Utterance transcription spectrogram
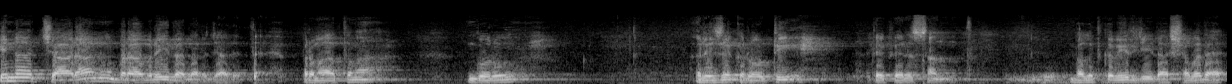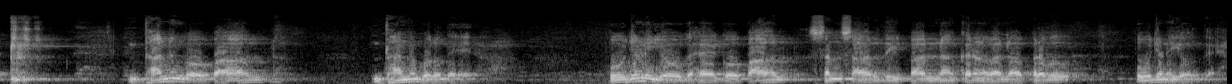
ਇਹਨਾਂ ਚਾਰਾਂ ਨੂੰ ਬਰਾਬਰੀ ਦਾ ਦਰਜਾ ਦਿੱਤਾ ਹੈ। ਪ੍ਰਮਾਤਮਾ, ਗੁਰੂ, ਰਿਜ਼ਕ ਰੋਟੀ ਤੇ ਫਿਰ ਸੰਤ। ਭਗਤ ਕਬੀਰ ਜੀ ਦਾ ਸ਼ਬਦ ਹੈ, ਧਨ ਗੋਪਾਲ ਧਨ ਗੁਰਦੇਵ ਪੂਜਣ ਯੋਗ ਹੈ ਗੋਪਾਲ, ਸੰਸਾਰ ਦੀ ਪਾਲਣਾ ਕਰਨ ਵਾਲਾ ਪ੍ਰਭੂ ਪੂਜਣ ਯੋਗ ਹੈ।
